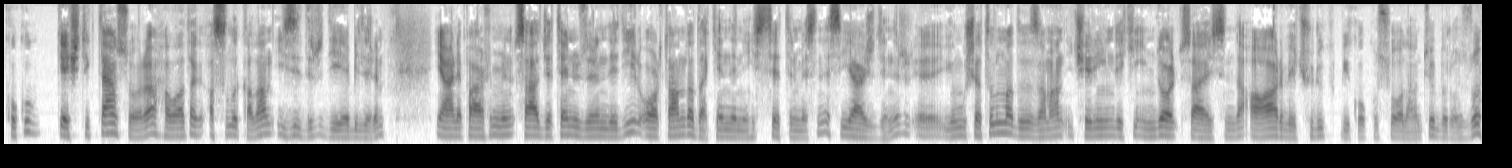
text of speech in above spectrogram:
koku geçtikten sonra havada asılı kalan izidir diyebilirim. Yani parfümün sadece ten üzerinde değil ortamda da kendini hissettirmesine siyaj denir. E, yumuşatılmadığı zaman içeriğindeki indol sayesinde ağır ve çürük bir kokusu olan tüberozu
